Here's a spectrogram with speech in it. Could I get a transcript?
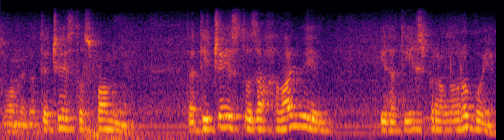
tvome, da te često spominjem da ti često zahvaljujem i da ti ispravno robujem.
